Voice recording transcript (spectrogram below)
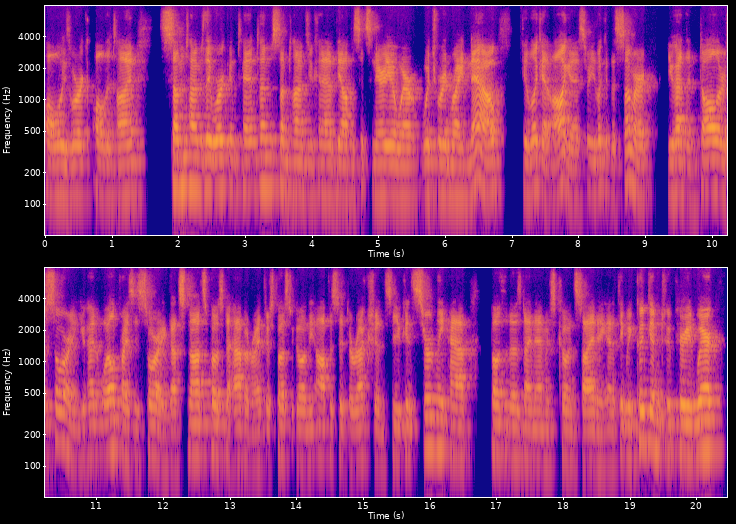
always work all the time. Sometimes they work in tandem. Sometimes you can have the opposite scenario where, which we're in right now. If you look at August or you look at the summer, you had the dollar soaring, you had oil prices soaring. That's not supposed to happen, right? They're supposed to go in the opposite direction. So you can certainly have both of those dynamics coinciding. And I think we could get into a period where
